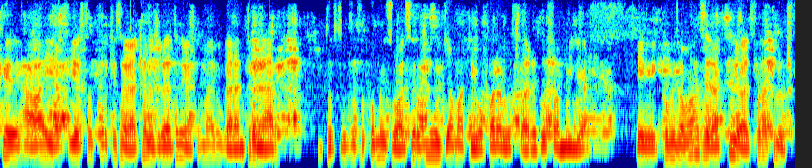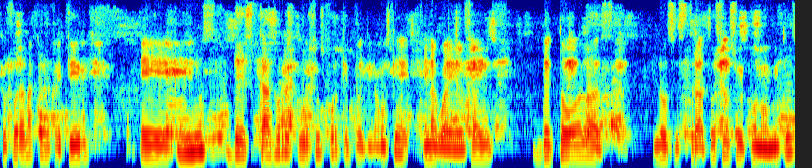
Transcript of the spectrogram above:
que dejaba ir a fiestas porque sabía que al otro día tenía que madrugar a entrenar. Entonces eso comenzó a ser muy llamativo para los padres de familia. Eh, comenzamos a hacer actividades para que los chicos fueran a competir. Eh, niños de escasos recursos porque pues digamos que en Aguadillos hay de todos los estratos socioeconómicos,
